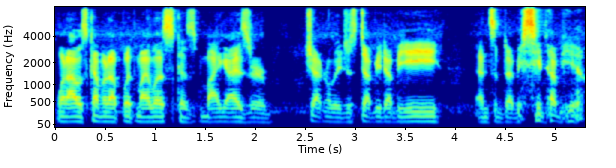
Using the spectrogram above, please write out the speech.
when I was coming up with my list because my guys are generally just WWE and some WCW.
